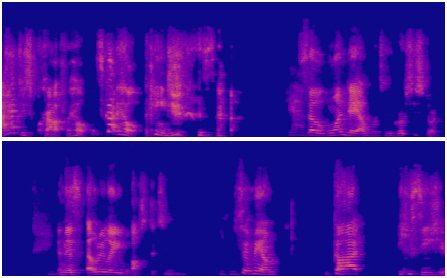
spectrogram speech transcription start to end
I had to just cry out for help. It's got help. I can't do this. Yeah. So one day I went to the grocery store, and this elderly lady walks up to me. Mhm. She said, "Ma'am, God, He sees you,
